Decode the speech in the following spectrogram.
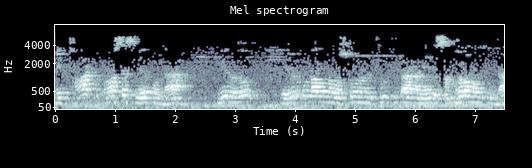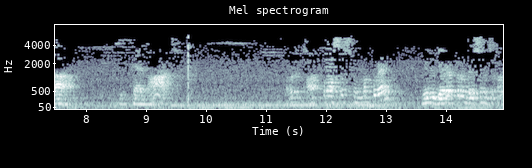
మీ థాట్ ప్రాసెస్ లేకుండా మీరు ఎదుర్కొండా ఉన్న వస్తువులను చూచుట అనేది సంభవం అవుతుందా ఇట్ కెనాట్ కాబట్టి థాట్ ప్రాసెస్ ఉన్నప్పుడే మీరు జగత్తును దర్శించడం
